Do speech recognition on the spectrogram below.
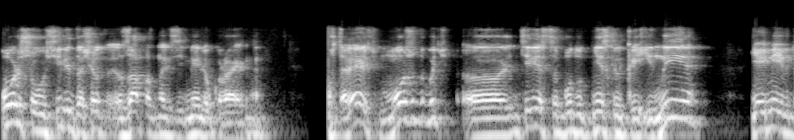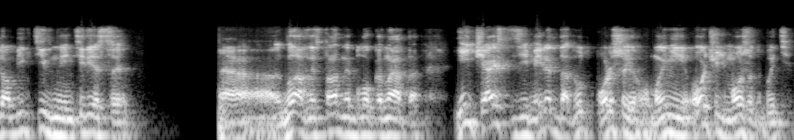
Польша усилит за счет западных земель Украины. Повторяюсь, может быть, э, интересы будут несколько иные. Я имею в виду объективные интересы э, главной страны блока НАТО. И часть земель отдадут Польше и Румынии. Очень может быть.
